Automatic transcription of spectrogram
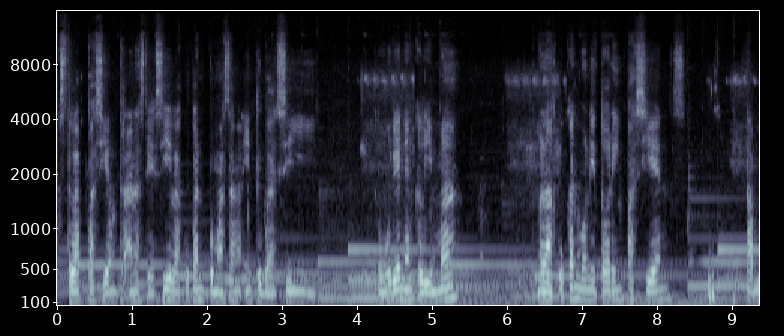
setelah pasien teranestesi lakukan pemasangan intubasi. Kemudian yang kelima melakukan monitoring pasien sam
